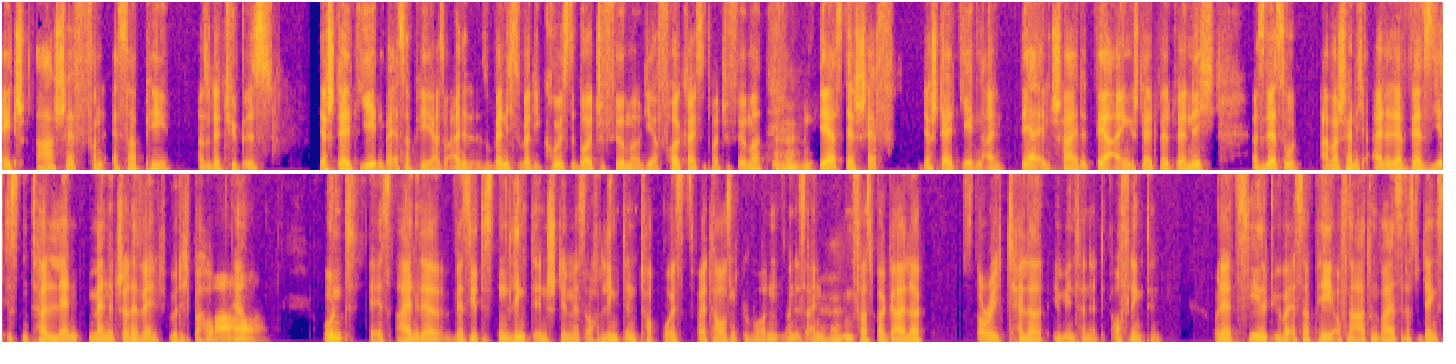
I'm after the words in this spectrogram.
HR-Chef von SAP. Also der Typ ist der stellt jeden bei SAP, also eine, also wenn nicht sogar die größte deutsche Firma und die erfolgreichste deutsche Firma. Mhm. Und der ist der Chef, der stellt jeden ein. Der entscheidet, wer eingestellt wird, wer nicht. Also der ist so wahrscheinlich einer der versiertesten Talentmanager der Welt, würde ich behaupten. Wow. Ja? Und er ist eine der versiertesten LinkedIn-Stimmen. Er ist auch LinkedIn Top Voice 2000 geworden und ist ein mhm. unfassbar geiler Storyteller im Internet auf LinkedIn. Und er erzählt über SAP auf eine Art und Weise, dass du denkst,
